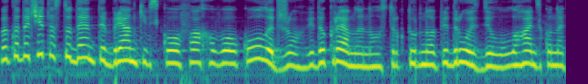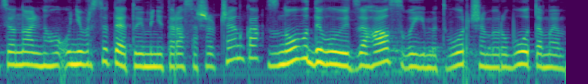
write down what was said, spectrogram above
Викладачі та студенти Брянківського фахового коледжу, відокремленого структурного підрозділу Луганського національного університету імені Тараса Шевченка, знову дивують загал своїми творчими роботами.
